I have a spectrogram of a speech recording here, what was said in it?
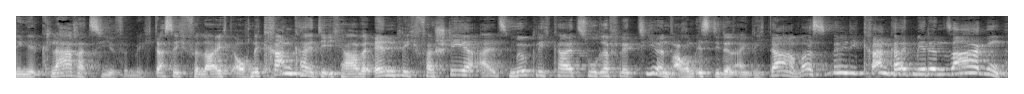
Dinge klarer ziehe für mich, dass ich vielleicht auch eine Krankheit, die ich habe, endlich verstehe als Möglichkeit zu reflektieren. Warum ist die denn eigentlich da? Was will die Krankheit mir denn sagen?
